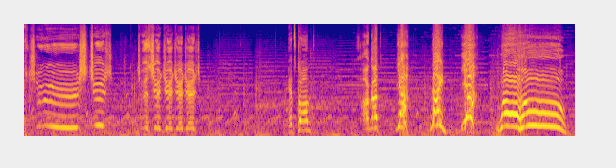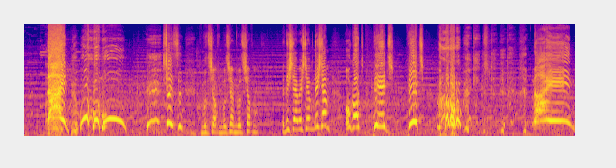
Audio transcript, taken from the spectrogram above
Tschüss, tschüss. Tschüss, tschüss, tschüss, tschüss, tschüss. Jetzt kommt. Oh Gott. Ja. Nein. Ja. Woohoo. Nein. Uhuhu. Scheiße. Ich muss es schaffen, muss es schaffen, muss es schaffen. Nicht sterben, nicht sterben, nicht sterben. Oh Gott. Peach. Peach. Nein.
